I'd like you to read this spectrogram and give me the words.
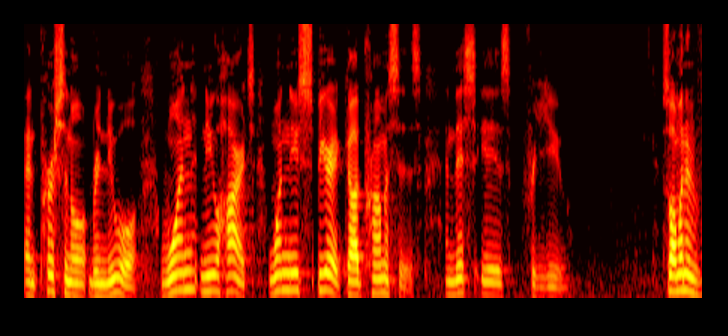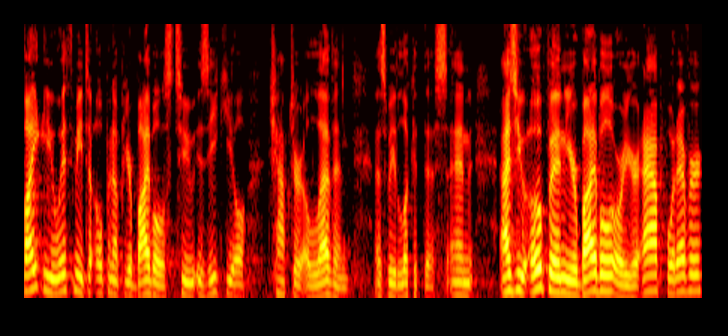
and personal renewal. One new heart, one new spirit, God promises. And this is for you. So I want to invite you with me to open up your Bibles to Ezekiel chapter 11 as we look at this. And as you open your Bible or your app, whatever,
